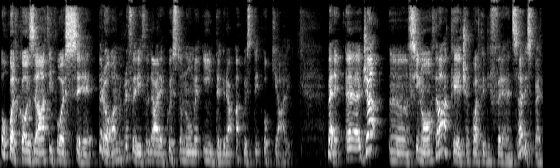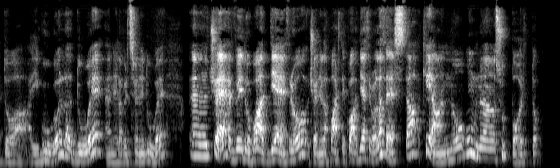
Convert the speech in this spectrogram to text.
o qualcosa tipo SE, però hanno preferito dare questo nome integra a questi occhiali. Bene, eh, già eh, si nota che c'è qualche differenza rispetto ai Google 2 eh, nella versione 2 eh, cioè vedo qua dietro, cioè nella parte qua dietro alla testa, che hanno un supporto.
